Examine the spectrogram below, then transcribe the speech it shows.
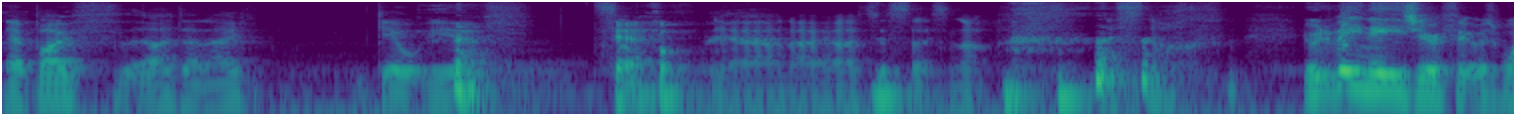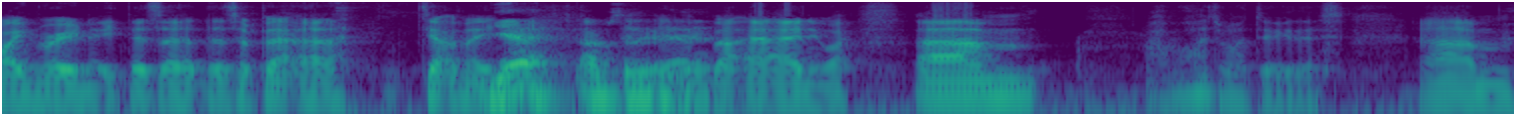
they're both I don't know guilty of Careful. Yeah, I know. I just that's not. It's not. It would have been easier if it was Wayne Rooney. There's a there's a better. Do you know what I mean? Yeah, absolutely. yeah. yeah. But uh, anyway, um, why do I do this? Um,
